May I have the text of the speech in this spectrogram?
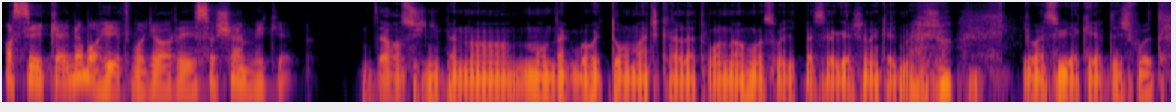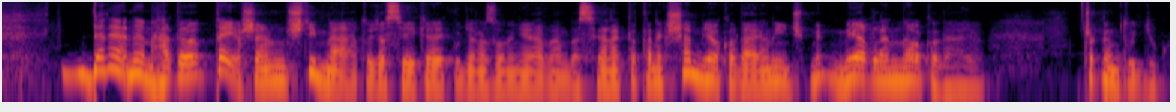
a székely nem a hét magyar része semmiképp. De az sincs benne a mondákban, hogy tolmács kellett volna ahhoz, hogy beszélgessenek egymással. Jó, ez hülye kérdés volt. De ne, nem, hát teljesen stimmelhet, hogy a székelyek ugyanazon nyelven beszélnek, tehát ennek semmi akadálya nincs. Miért lenne akadálya? Csak nem tudjuk.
